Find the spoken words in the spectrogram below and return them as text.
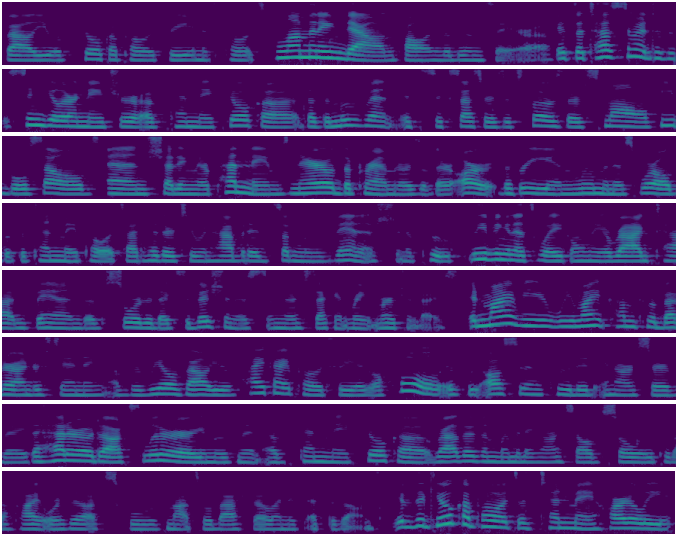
value of kyoka poetry and its poets plummeting down following the Bunsei era. It's a testament to the singular nature of Tenmei Kyoka that the movement its successors exposed their small, feeble selves and shedding their pen names narrowed the parameters of their art. The free and luminous world that the Tenmei poets had hitherto inhabited suddenly vanished in a poof, leaving in its wake only a ragtag band of sordid exhibitionists and their second-rate merchandise. In my view, we might come to a better understanding of the real value of haikai poetry as a whole if we also included in our survey the heterodox literary movement of Tenmei Kyoka rather than limiting ourselves solely to the high orthodox school of Matsuo Basho and his epigons. If the Kyoka poets of Tenmei heartily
